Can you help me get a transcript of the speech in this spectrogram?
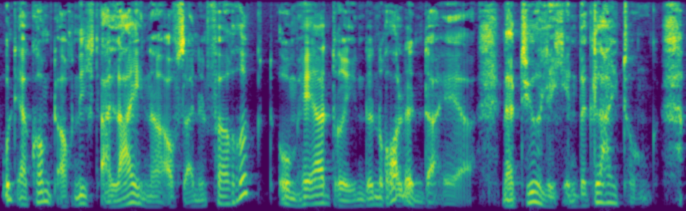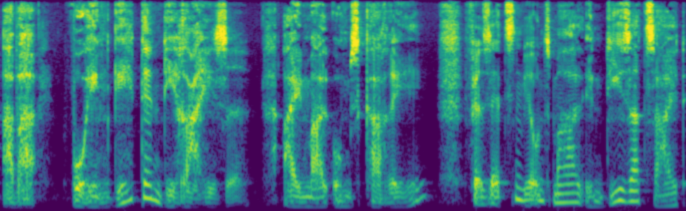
Und er kommt auch nicht alleine auf seinen verrückt umherdrehenden Rollen daher. Natürlich in Begleitung. Aber Wohin geht denn die Reise? Einmal ums Karree? Versetzen wir uns mal in dieser Zeit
